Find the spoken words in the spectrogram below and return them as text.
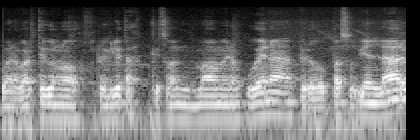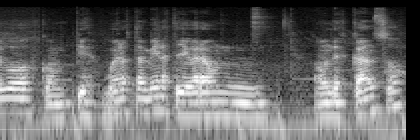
Bueno, aparte con unos regletas que son más o menos buenas, pero pasos bien largos, con pies buenos también hasta llegar a un, a un descanso.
